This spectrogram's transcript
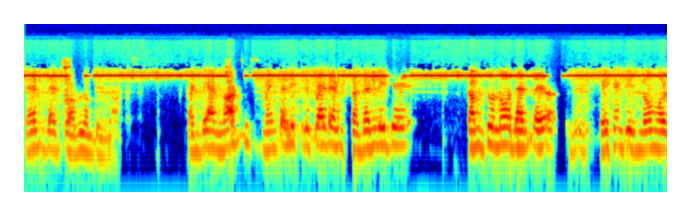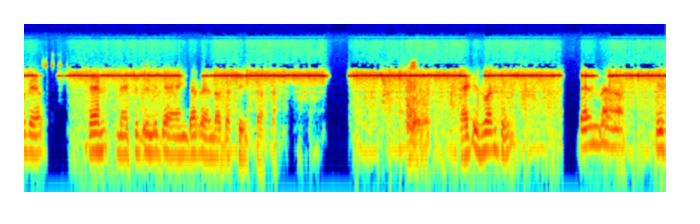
then that problem will not. But they are not mentally prepared and suddenly they come to know that the patient is no more there, then naturally the anger and other things happen. So that is one thing. Then uh, this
